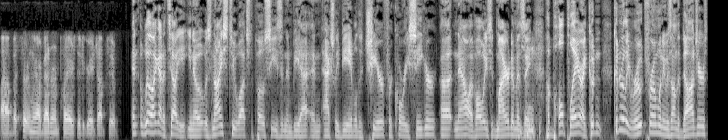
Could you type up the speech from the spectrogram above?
uh, but certainly our veteran players did a great job too. And Will, I got to tell you, you know, it was nice to watch the postseason and be at, and actually be able to cheer for Corey Seager. Uh, now, I've always admired him as a, a ball player. I couldn't couldn't really root for him when he was on the Dodgers.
